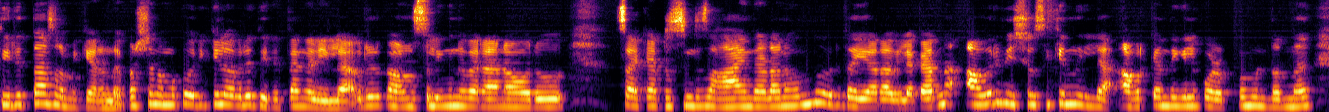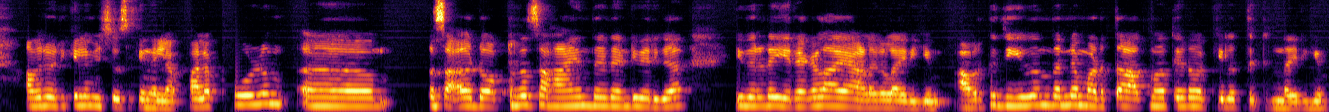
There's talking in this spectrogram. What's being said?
തിരുത്താൻ ശ്രമിക്കാറുണ്ട്. പക്ഷെ നമുക്ക് ഒരിക്കലും അവരെ തിരുത്താൻ കഴിയില്ല. അവരൊരു കൗൺസിലിങ്ങിന് വരാനോ ഒരു സൈക്കാട്രിസ്റ്റിന്റെ സഹായം തേടാനോ ഒന്നും അവർ തയ്യാറാവില്ല. കാരണം അവർ വിശ്വസിക്കുന്നില്ല. അവർക്ക് എന്തെങ്കിലും കുഴപ്പമുണ്ടെന്ന് അവരൊരിക്കലും വിശ്വസിക്കുന്നില്ല. പലപ്പോഴും ഡോക്ടറുടെ സഹായം തേടേണ്ടി വരിക. ഇവരുടെ ഇരകളായ ആളുകളായിരിക്കും. അവർക്ക് ജീവിതം തന്നെ മടുത്ത ആത്മഹത്യയുടെ വക്കീലെത്തിയിട്ടുണ്ടായിരിക്കും.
